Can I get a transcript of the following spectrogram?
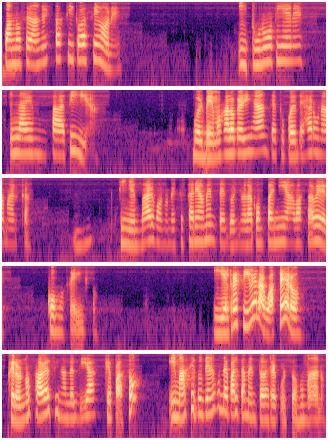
Cuando se dan estas situaciones y tú no tienes la empatía, volvemos a lo que dije antes, tú puedes dejar una marca. Sin embargo, no necesariamente el dueño de la compañía va a saber cómo se hizo y él recibe el aguacero, pero no sabe al final del día qué pasó. Y más si tú tienes un departamento de recursos humanos,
